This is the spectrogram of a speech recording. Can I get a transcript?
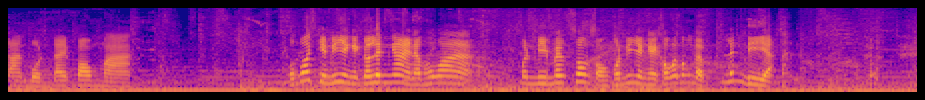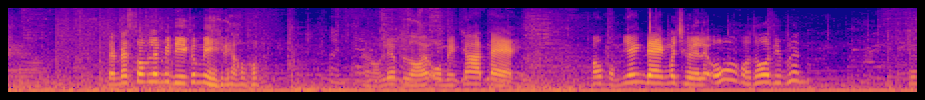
ด้านบนได้ป้อมมา ผมว่าเกมนี้ยังไงก็เล่นง่ายนะ เพราะว่า มันมีแม่ส้มสองคนนี่ยังไงเขาก็ต้องแบบเล่นดีอะแต่แม่ส้มเล่นไม่ดีก็มีนะครับผมเอาเรียบร้อยโอเมก้าแตกเอาผมแย่งแดงมาเฉยเลยโอ้ขอโทษทีเพื่อนเฮ้ย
